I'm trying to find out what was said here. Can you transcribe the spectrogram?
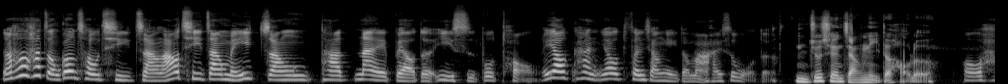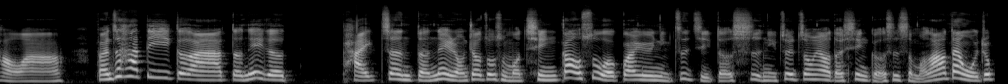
然后他总共抽七张，然后七张每一张它代表的意思不同。要看要分享你的吗？还是我的？你就先讲你的好了。哦，好啊。反正他第一个啊的那个牌阵的内容叫做什么？请告诉我关于你自己的事，你最重要的性格是什么？然后，但我就。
